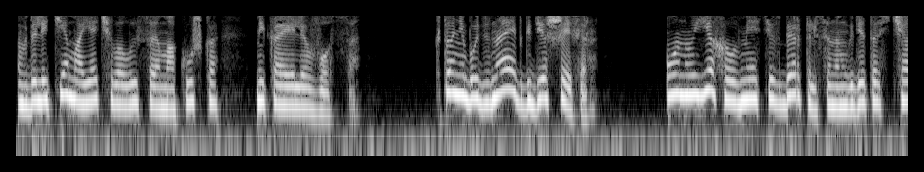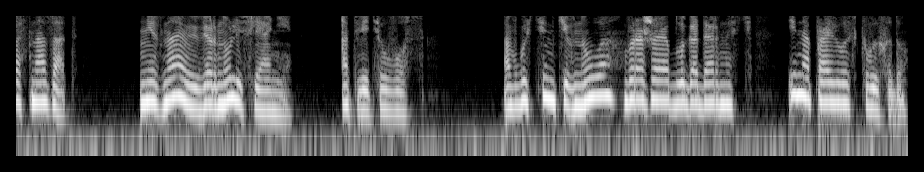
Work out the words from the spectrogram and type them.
Вдалеке маячила лысая макушка Микаэля Восса. «Кто-нибудь знает, где Шефер?» «Он уехал вместе с Бертельсоном где-то с час назад. Не знаю, вернулись ли они», — ответил Восс. Августин кивнула, выражая благодарность, и направилась к выходу.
